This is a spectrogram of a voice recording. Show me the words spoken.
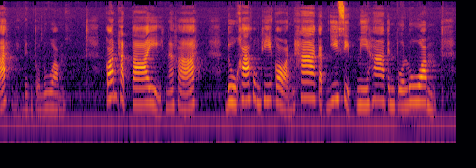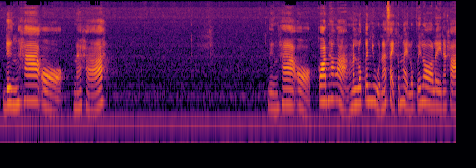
ะ ดึงตัวร่วม ก้อนถัดไปนะคะ ดูค่าคงที่ก่อน 5 กับ 20 มี 5 เป็นตัวร่วม ดึง 5 ออกนะคะ ดึง 5 ออก ก้อนข้างหลังมันลบกันอยู่นะ ใส่เครื่องหมายลบไว้รอเลยนะคะ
